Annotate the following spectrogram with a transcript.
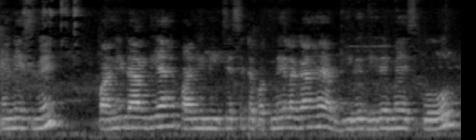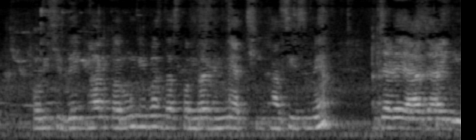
मैंने इसमें पानी डाल दिया है, पानी नीचे से टपकने लगा है। अब धीरे धीरे मैं इसको थोड़ी सी देखभाल करूँगी, बस दस पंद्रह दिन में अच्छी खासी इसमें जड़े आ जाएगी।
